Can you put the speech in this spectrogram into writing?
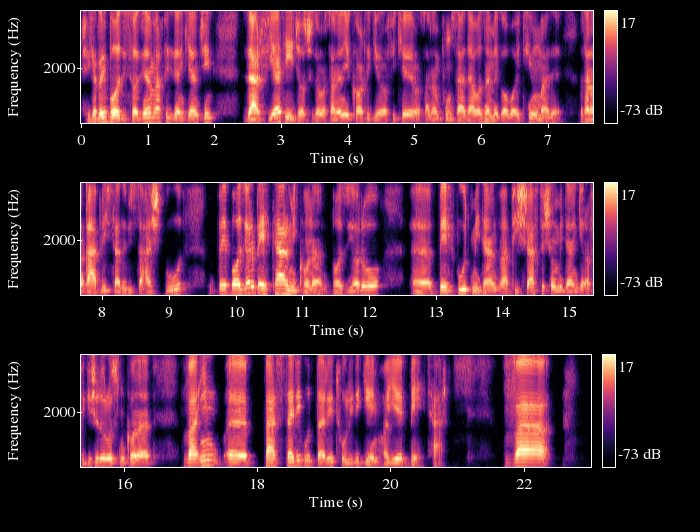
شرکت های بازی سازی هم وقتی دیدن که همچین ظرفیت ایجاد شده مثلا یه کارت گرافیک مثلا 512 مگابایتی اومده مثلا قبلیش 128 بود به بازی ها رو بهتر می‌کنن. بازی ها رو بهبود میدن و پیشرفتشون میدن گرافیکش رو درست می‌کنن و این بستری بود برای تولید گیم های بهتر. و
